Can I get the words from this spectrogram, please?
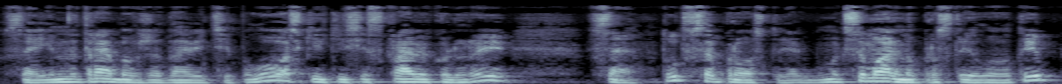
Все, їм не треба вже навіть ці полоски, якісь яскраві кольори. Все, тут все просто. Якби максимально простий логотип,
